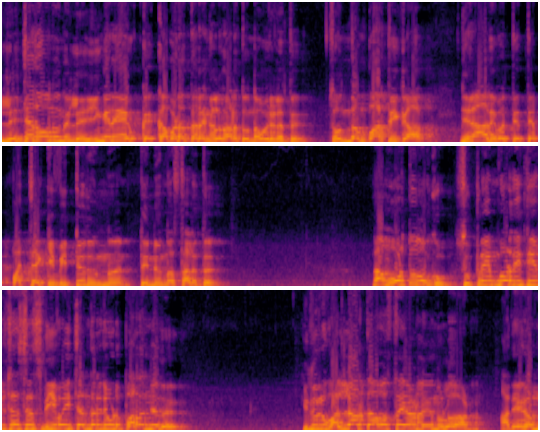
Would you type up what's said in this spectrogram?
ലജ്ജ തോന്നുന്നില്ലേ? ഇങ്ങനെയൊക്കെ കപടത്തരങ്ങൾ നടത്തുന്ന ഒരിടത്ത്. സ്വന്തം പാർട്ടിക്കാർ ജനാധിപത്യത്തെ പച്ചയ്ക്ക് വിറ്റു തിന്ന് തിന്നുന്ന സ്ഥലത്ത്. നാം ഓർത്തു നോക്കൂ സുപ്രീം കോടതി chief justice D Y Chandrachud പറഞ്ഞത് ഇതൊരു വല്ലാത്ത അവസ്ഥയാണ് എന്നുള്ളതാണ്. അദ്ദേഹം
